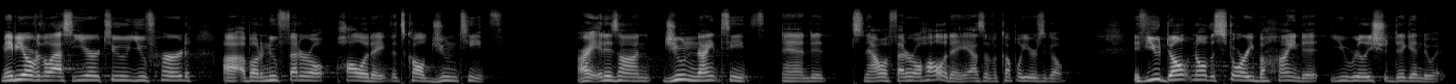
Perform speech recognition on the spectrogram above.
Maybe over the last year or two, you've heard uh, about a new federal holiday that's called Juneteenth. All right, it is on June 19th, and it's now a federal holiday as of a couple years ago. If you don't know the story behind it, you really should dig into it.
